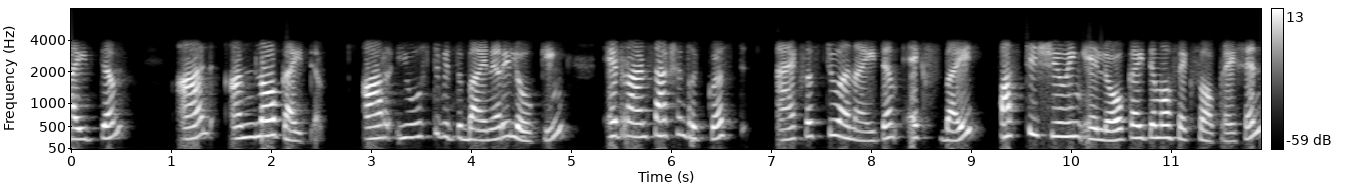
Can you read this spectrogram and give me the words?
item and unlock item are used with binary locking. A transaction request access to an item X by first issuing a lock item of X operation.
